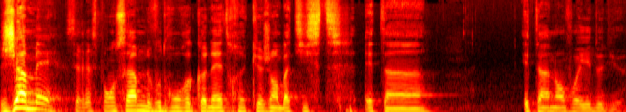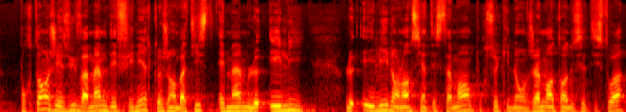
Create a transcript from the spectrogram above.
Jamais ces responsables ne voudront reconnaître que Jean-Baptiste est un, est un envoyé de Dieu. Pourtant, Jésus va même définir que Jean-Baptiste est même le Élie. Le Élie dans l'Ancien Testament, pour ceux qui n'ont jamais entendu cette histoire,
